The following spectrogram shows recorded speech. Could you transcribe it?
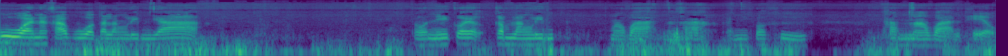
วัวนะคะ วัวกำลังเล็มหญ้า ตอนนี้ก็กำลังเล็มมาหวานนะคะ อันนี้ก็คือทำนาหวานแถว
